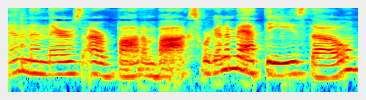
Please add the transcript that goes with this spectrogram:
And then there's our bottom box. We're going to mat these though.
